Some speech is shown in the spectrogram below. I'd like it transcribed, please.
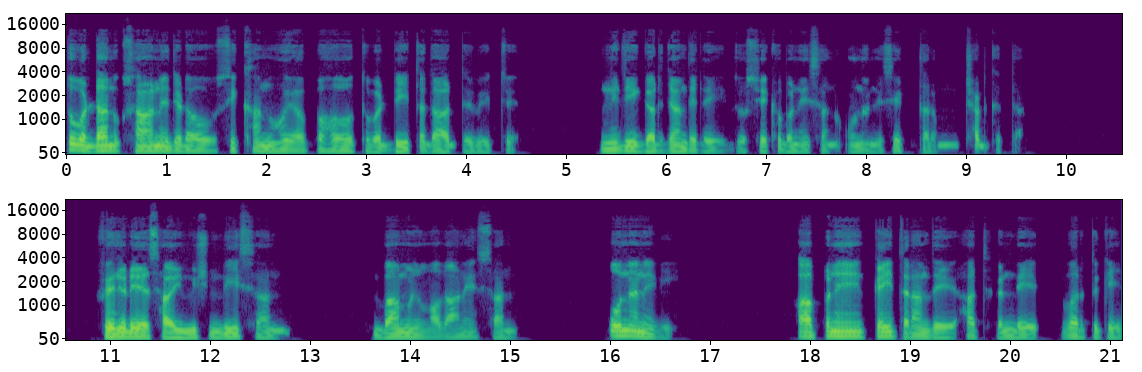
ਤੋਂ ਵੱਡਾ ਨੁਕਸਾਨ ਹੈ ਜਿਹੜਾ ਉਹ ਸਿੱਖਾਂ ਨੂੰ ਹੋਇਆ, ਬਹੁਤ ਵੱਡੀ ਤਦਾਦ ਦੇ ਵਿੱਚ ਨਿੱਜੀ ਗਰਜਾਂ ਦੇ ਲਈ ਜੋ ਸਿੱਖ ਬਣੇ ਸਨ, ਉਹਨਾਂ ਨੇ ਸਿੱਖ ਧਰਮ ਛੱਡ ਦਿੱਤਾ। ਫਿਰ ਜਿਹੜੇ ਈਸਾਈ ਮਿਸ਼ਨਰੀ ਸਨ ਬਾਮਨ ਮੌਲਾਨੇ ਸਨ, ਉਹਨਾਂ ਨੇ ਵੀ ਆਪਣੇ ਕਈ ਤਰ੍ਹਾਂ ਦੇ ਹੱਥ ਕੰਡੇ ਵਰਤ ਕੇ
